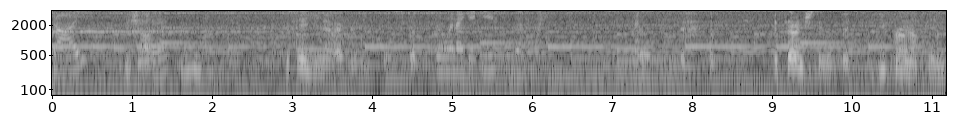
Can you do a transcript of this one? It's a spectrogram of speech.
Shy. You'd be shy? Because here you know everyone, of course, but But when I get used to them, like, nice. it's so interesting that you've grown up in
